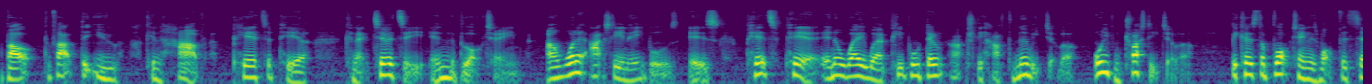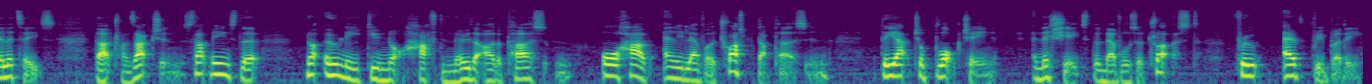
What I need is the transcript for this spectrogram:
about the fact that you can have peer-to-peer -peer connectivity in the blockchain. And what it actually enables is peer-to-peer -peer in a way where people don't actually have to know each other or even trust each other because the blockchain is what facilitates that transaction. So that means that not only do you not have to know the other person, or have any level of trust with that person, the actual blockchain initiates the levels of trust through everybody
